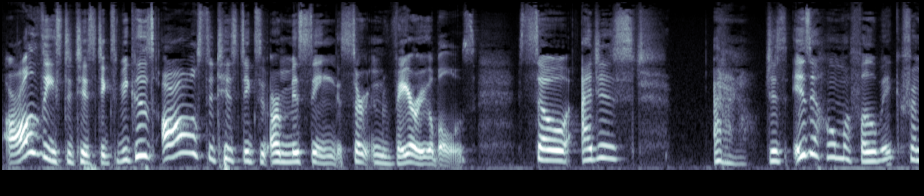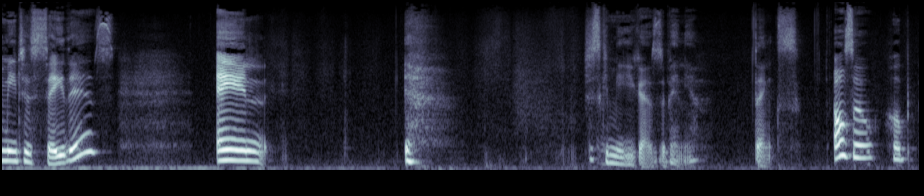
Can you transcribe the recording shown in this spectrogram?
all these statistics because all statistics are missing certain variables. So I just, I don't know. Just is it homophobic for me to say this? And just give me you guys' opinion. Thanks. Also, hope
